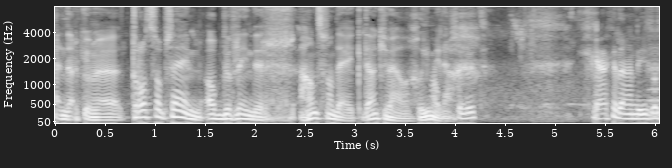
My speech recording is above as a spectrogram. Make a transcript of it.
En daar kunnen we trots op zijn, op de vlinder. Hans van Dijk, dankjewel. Goedemiddag. Absoluut. Graag gedaan, lieve.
